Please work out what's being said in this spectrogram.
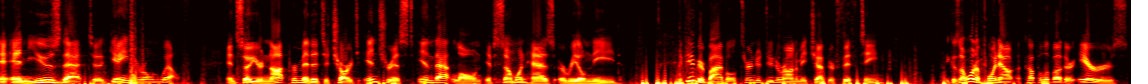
and use that to gain your own wealth. And so you're not permitted to charge interest in that loan if someone has a real need. If you have your Bible, turn to Deuteronomy chapter 15, because I want to point out a couple of other errors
